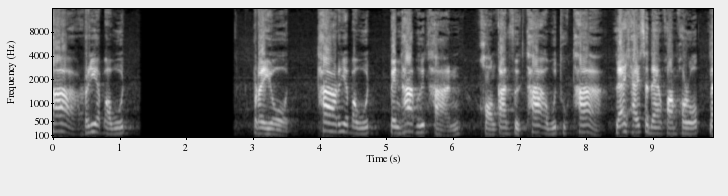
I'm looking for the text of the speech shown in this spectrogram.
ท่าเรียบอาวุธ ประโยชน์ ท่าเรียบอาวุธ เป็นท่าพื้นฐานของการฝึกท่าอาวุธทุกท่า และใช้แสดงความเคารพใน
